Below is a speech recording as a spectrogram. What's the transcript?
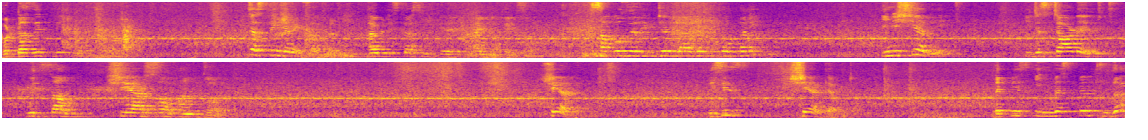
What does it mean? Just think an example. I will discuss with a kind of example. Suppose a limited liability company initially it started with some shares of hundred dollar share. This is share capital that means investment through the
